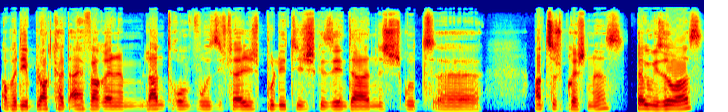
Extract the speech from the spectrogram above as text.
Aber die blockt halt einfach in einem Land rum, wo sie vielleicht politisch gesehen da nicht gut äh, anzusprechen ist. Irgendwie sowas.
